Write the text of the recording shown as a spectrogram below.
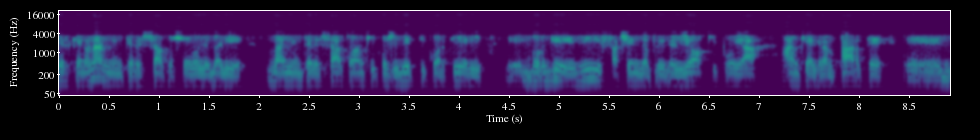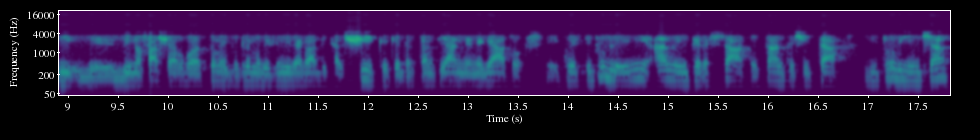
perché non hanno interessato solo le balie, hanno interessato anche i cosiddetti quartieri eh, borghesi, facendo aprire gli occhi poi a anche a gran parte eh, di, di, di, una fascia della popolazione che potremmo definire radical chic che per tanti anni ha negato eh, questi problemi, hanno interessato tante città di provincia,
